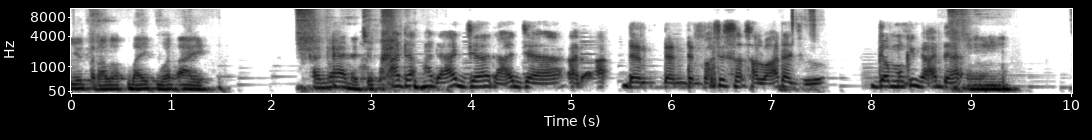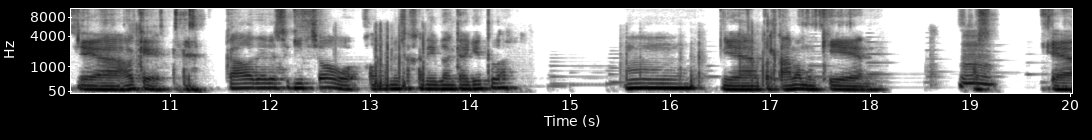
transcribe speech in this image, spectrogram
you terlalu baik buat I kagak ada cuy ada ada aja ada aja ada dan dan dan pasti selalu ada Ju gak mungkin gak ada Hmm. Ya oke. Kalau dari segi cowok, kalau misalkan dibilang kayak gitu, Hmm, ya pertama mungkin Hmm. ya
